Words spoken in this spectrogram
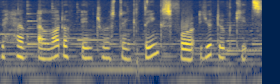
We have a lot of interesting things for YouTube kids.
